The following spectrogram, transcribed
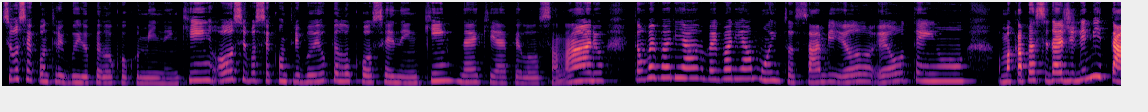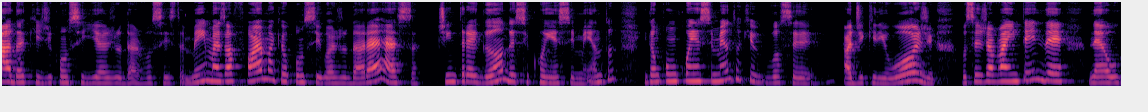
se você contribuiu pelo Cocumin Nenquim ou se você contribuiu pelo Cose Nenquim, né, que é pelo salário. Então vai variar, vai variar muito, sabe? Eu, eu tenho uma capacidade limitada aqui de conseguir ajudar vocês também, mas a forma que eu consigo ajudar é essa, te entregando esse conhecimento. Então, com o conhecimento que você adquiriu hoje, você já vai entender né, o,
